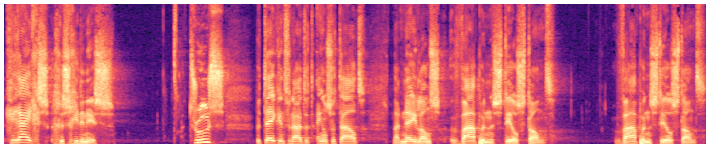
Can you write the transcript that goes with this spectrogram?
krijgsgeschiedenis. Truce betekent vanuit het Engels vertaald naar het Nederlands wapenstilstand. Wapenstilstand.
